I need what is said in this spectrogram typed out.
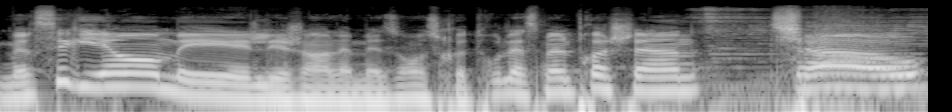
Merci Guillaume et les gens à la maison, on se retrouve la semaine prochaine. Ciao.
